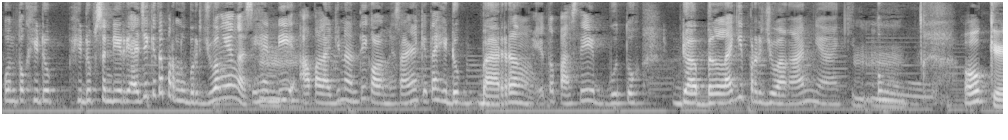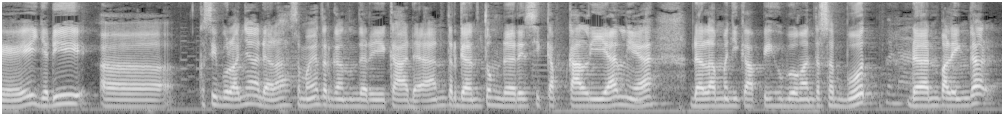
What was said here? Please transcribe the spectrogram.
untuk hidup hidup sendiri aja kita perlu berjuang ya nggak sih Hendy Hmm. apalagi nanti kalau misalnya kita hidup bareng itu pasti butuh double lagi perjuangannya gitu Oke, jadi eh, kesimpulannya adalah semuanya tergantung dari keadaan, tergantung dari sikap kalian ya dalam menyikapi hubungan tersebut Benar. dan paling enggak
